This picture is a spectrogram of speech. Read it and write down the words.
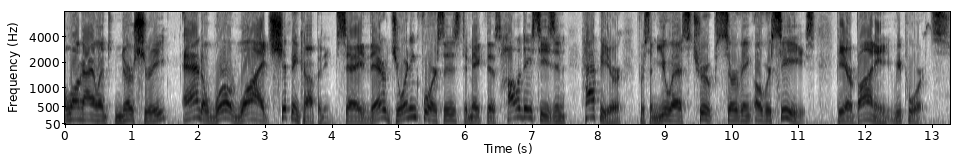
Long Island nursery and a worldwide shipping company say they're joining forces to make this holiday season happier for some U.S. troops serving overseas. Pierre Bonny reports.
